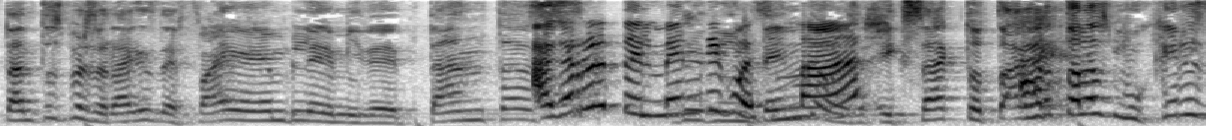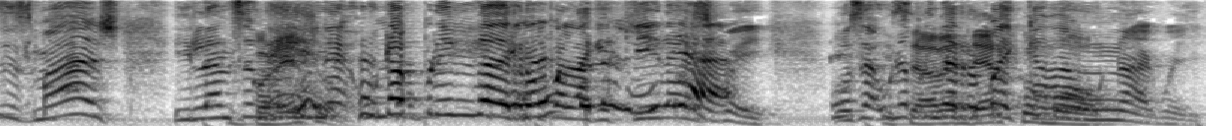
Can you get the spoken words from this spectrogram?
tantos personajes de Fire Emblem y de tantas. Agárrate el mendigo Smash. Exacto, agarra a todas las mujeres de Smash y lánzame una, una, prenda de ropa, la que quieras, güey. O sea, una prenda de ropa de como... cada una, güey.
